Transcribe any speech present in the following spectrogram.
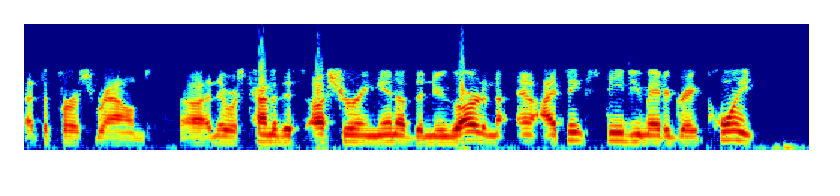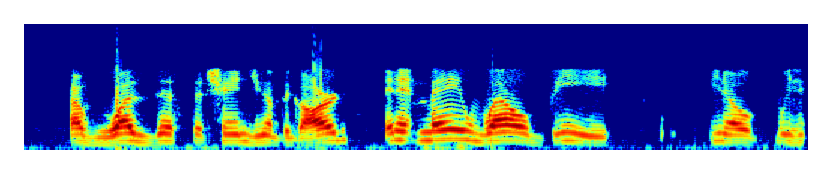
at the first round. Uh, and there was kind of this ushering in of the new guard. And, and I think, Steve, you made a great point of was this the changing of the guard? And it may well be, you know, we,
